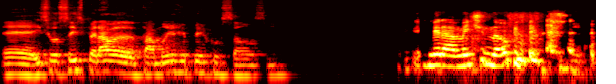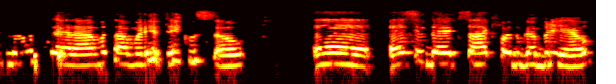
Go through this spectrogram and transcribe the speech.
é, e se você esperava tamanha repercussão, assim? Primeiramente, não. não esperava tamanha repercussão. É, essa ideia de saque foi do Gabriel.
